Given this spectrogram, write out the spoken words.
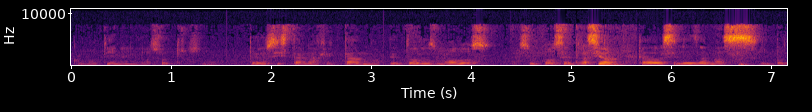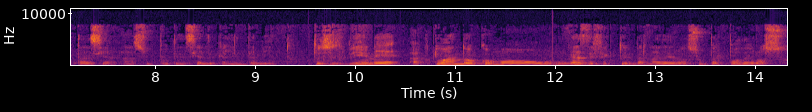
como tienen los otros. pero sí están afectando de todos modos su concentración. Cada vez se les da más importancia a su potencial de calentamiento. Entonces viene actuando como un gas de efecto invernadero superpoderoso.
